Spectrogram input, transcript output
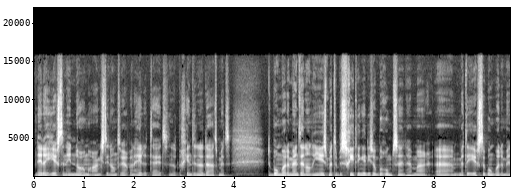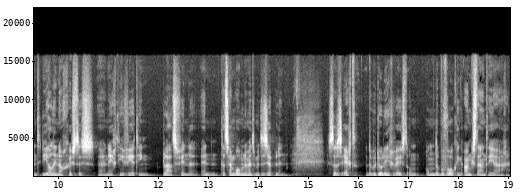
nee, er heerst een enorme angst in Antwerpen een hele tijd. En dat begint inderdaad met de bombardementen. En dan niet eens met de beschietingen die zo beroemd zijn, hè, maar uh, met de eerste bombardementen die al in augustus uh, eh, 1914 plaatsvinden. En dat zijn bombardementen met de Zeppelin. Dus dat is echt de bedoeling geweest om, om de bevolking angst aan te jagen.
